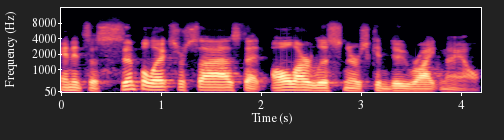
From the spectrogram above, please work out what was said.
And it's a simple exercise that all our listeners can do right now.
